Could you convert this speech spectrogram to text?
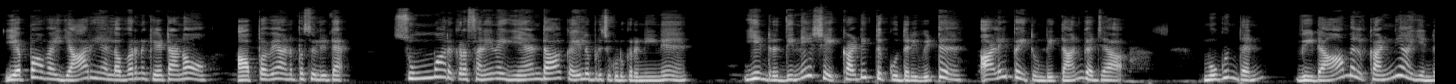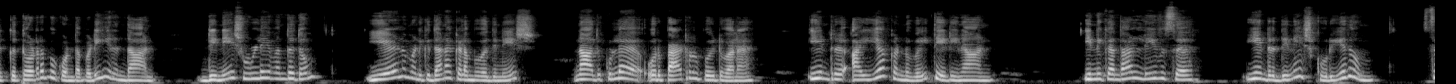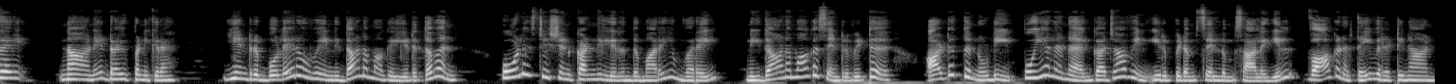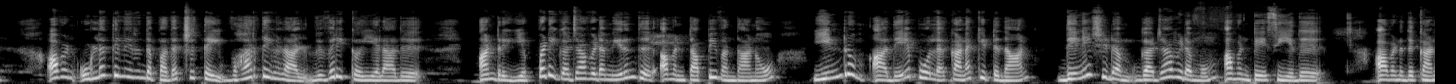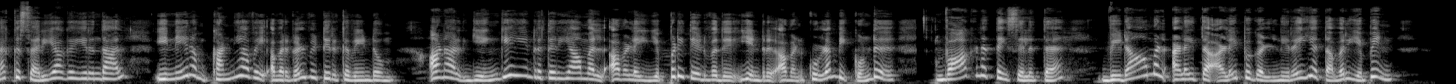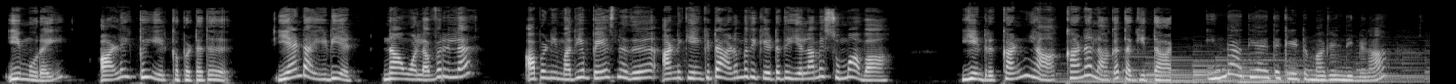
எப்ப அவன் யார் என் லவ்வர்னு கேட்டானோ அப்பவே அனுப்ப சொல்லிட்டேன். சும்மா இருக்கிற சனினை ஏன்டா கையில பிடிச்சு கொடுக்குற நீனு? என்று தினேஷை கடித்து குதறிவிட்டு அழைப்பை துண்டித்தான் கஜா. முகுந்தன் விடாமல் கன்யா எண்ணுக்கு தொடர்பு கொண்டபடி இருந்தான். தினேஷ் உள்ளே வந்ததும் ஏழு மணிக்கு தானே கிளம்புவ தினேஷ்? நான் அதுக்குள்ள ஒரு பேட்ரோல் போயிட்டு வரேன் என்று ஐயா கண்ணுவை தேடினான். இன்னைக்கு அந்த ஆள் லீவு சார் என்று தினேஷ் கூறியதும் சரி நானே டிரைவ் பண்ணிக்கிறேன் என்று பொலேரோவை நிதானமாக எடுத்தவன் போலீஸ் ஸ்டேஷன் கண்ணில் இருந்து மறையும் வரை நிதானமாக சென்றுவிட்டு அடுத்த நொடி புயலென கஜாவின் இருப்பிடம் செல்லும் சாலையில் வாகனத்தை விரட்டினான். அவன் உள்ளத்தில் இருந்த பதற்றத்தை வார்த்தைகளால் விவரிக்க இயலாது. அன்று எப்படி கஜாவிடம் இருந்து அவன் தப்பி வந்தானோ இன்றும் அதே போல கணக்கிட்டுதான் தினேஷிடம் கஜாவிடமும் அவன் பேசியது. அவனது கணக்கு சரியாக இருந்தால் இந்நேரம் கன்யாவை அவர்கள் விட்டிருக்க வேண்டும். ஆனால் எங்கே என்று தெரியாமல் அவளை எப்படி தேடுவது என்று அவன் குழம்பிக் கொண்டு வாகனத்தை செலுத்த விடாமல் அழைத்த அழைப்புகள் நிறைய தவறிய பின் இம்முறை அழைப்பு ஏற்கப்பட்டது. ஏண்டா இடியட் நான் உன் லவ்வர் இல்ல? அப்ப நீ மதியம் பேசினது அன்னைக்கு என்கிட்ட அனுமதி கேட்டது எல்லாமே சும்மாவா? என்று கன்யா கனலாக தகித்தாள். இந்த அத்தியாயத்தை கேட்டு மகிழ்ந்தீங்களா?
